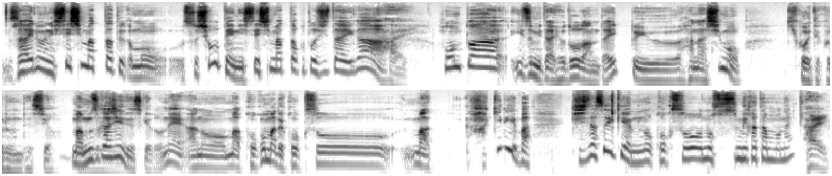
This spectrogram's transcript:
材料にしてしまったというか、もう焦点にしてしまったこと自体が、はい、本当は泉代表どうなんだいという話も聞こえてくるんですよ。まあ難しいですけどね、あの、まあここまで国葬、まあはっきり言えば、岸田政権の国葬の進め方もね、はい、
